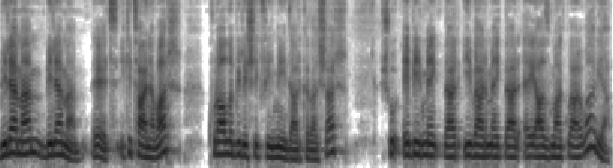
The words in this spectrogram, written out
Bilemem, bilemem. Evet iki tane var. Kurallı bileşik fiil neydi arkadaşlar? Şu e bilmekler, i vermekler, e yazmaklar var ya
